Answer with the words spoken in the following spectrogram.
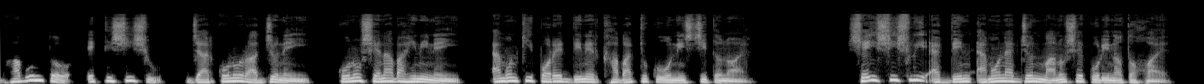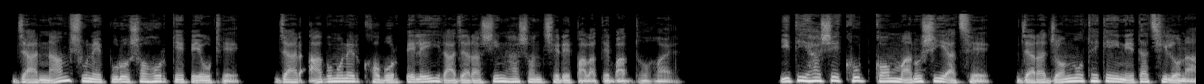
ভাবুন তো, একটি শিশু, যার কোনো রাজ্য নেই, কোনো সেনাবাহিনী নেই, এমনকি পরের দিনের খাবারটুকুও নিশ্চিত নয়। সেই শিশুই একদিন এমন একজন মানুষে পরিণত হয়, যার নাম শুনে পুরো শহর কেঁপে ওঠে, যার আগমনের খবর পেলেই রাজারা সিংহাসন ছেড়ে পালাতে বাধ্য হয়। ইতিহাসে খুব কম মানুষই আছে, যারা জন্ম থেকেই নেতা ছিল না,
